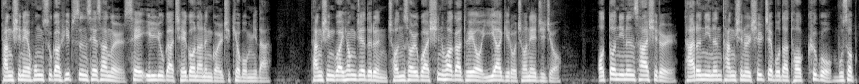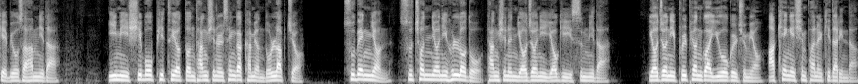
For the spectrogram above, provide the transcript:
당신의 홍수가 휩쓴 세상을 새 인류가 재건하는 걸 지켜봅니다. 당신과 형제들은 전설과 신화가 되어 이야기로 전해지죠. 어떤 이는 사실을, 다른 이는 당신을 실제보다 더 크고 무섭게 묘사합니다. 이미 15피트였던 당신을 생각하면 놀랍죠. 수백 년, 수천 년이 흘러도 당신은 여전히 여기 있습니다. 여전히 불편과 유혹을 주며 악행의 심판을 기다린다.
